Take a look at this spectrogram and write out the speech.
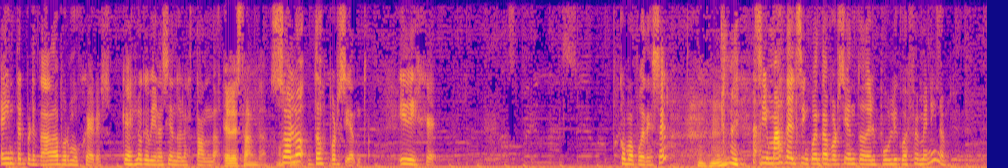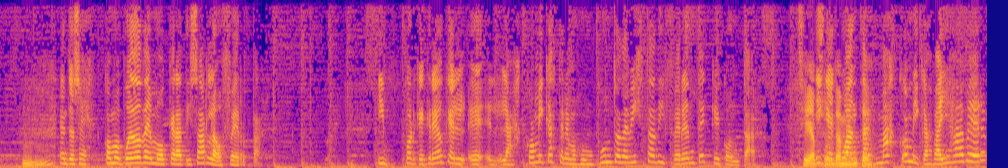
e interpretada por mujeres, que es lo que viene siendo el estándar. El estándar. ok. Solo 2%. Y dije, ¿cómo puede ser? Si más del 50% del público es femenino. Entonces, ¿cómo puedo democratizar la oferta? Y porque creo que el- eh, las cómicas tenemos un punto de vista diferente que contar. Sí, Y que cuantas más cómicas vayas a ver,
